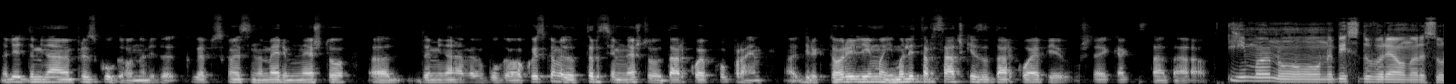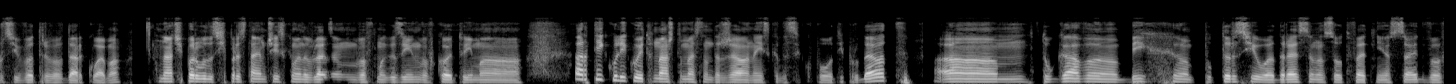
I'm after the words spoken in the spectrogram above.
нали, да минаваме през Google, нали, да, когато искаме да се намерим нещо, да минаваме в Google. Ако искаме да търсим нещо в Dark Web, какво правим? Директори ли има? Има ли търсачки за Dark Web и въобще как става тази работа? Има, но не бих се доверял на ресурси вътре в Dark Web. Значи първо да си представим, че искаме да влезем в магазин, в който има артикули, които нашата местна държава не иска да се купуват и продават. А, тогава бих потърсил адреса на съответния сайт в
